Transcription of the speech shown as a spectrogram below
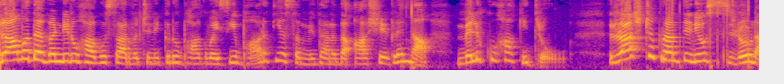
ಗ್ರಾಮದ ಗಣ್ಯರು ಹಾಗೂ ಸಾರ್ವಜನಿಕರು ಭಾಗವಹಿಸಿ ಭಾರತೀಯ ಸಂವಿಧಾನದ ಆಶಯಗಳನ್ನು ಮೆಲುಕು ಹಾಕಿದ್ರು. ರಾಷ್ಟ್ರಕ್ರಾಂತಿ ನ್ಯೂಸ್ ರೋಣ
